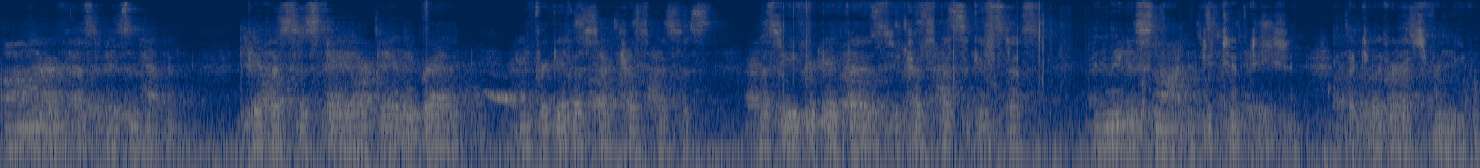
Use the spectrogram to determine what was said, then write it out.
on earth as it is in heaven. Give us this day our daily bread, and forgive us our trespasses, as we forgive those who trespass against us. And lead us not into temptation, but deliver us from evil.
